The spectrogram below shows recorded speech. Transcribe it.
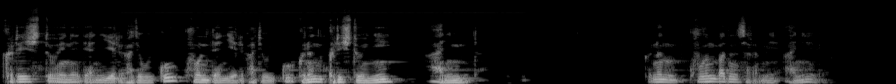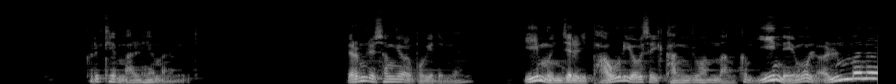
그리스도인에 대한 이해를 가지고 있고 구원에 대한 이해를 가지고 있고 그는 그리스도인이 아닙니다. 그는 구원받은 사람이 아니에요. 그렇게 말해야만 합니다. 여러분들이 성경을 보게 되면 이 문제를 바울이 여기서 강조한 만큼 이 내용을 얼마나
